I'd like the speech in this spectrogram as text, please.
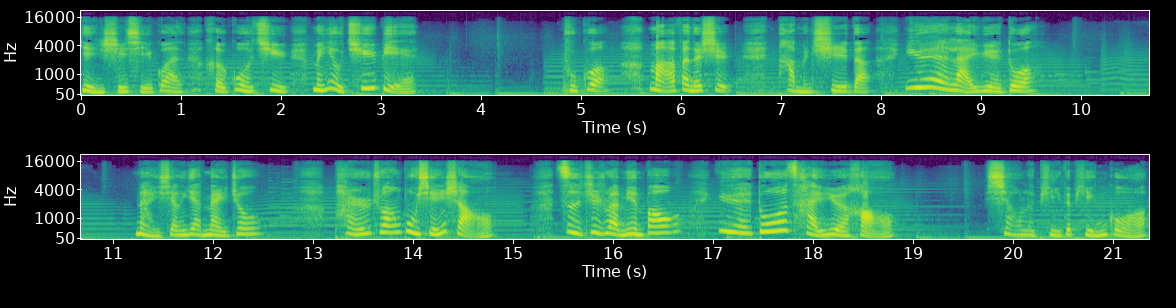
饮食习惯和过去没有区别，不过麻烦的是，他们吃的越来越多。奶香燕麦粥，盆儿装不嫌少；自制软面包，越多才越好。削了皮的苹果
